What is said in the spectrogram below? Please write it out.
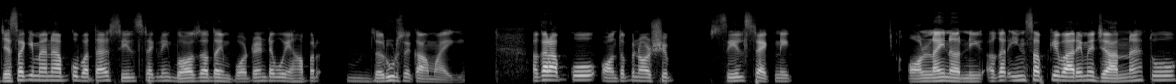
जैसा कि मैंने आपको बताया सेल्स टेक्निक बहुत ज़्यादा इंपॉर्टेंट है, वो यहाँ पर ज़रूर से काम आएगी। अगर आपको entrepreneurship sales technique online earning. अगर इन सब के बारे में जानना है तो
